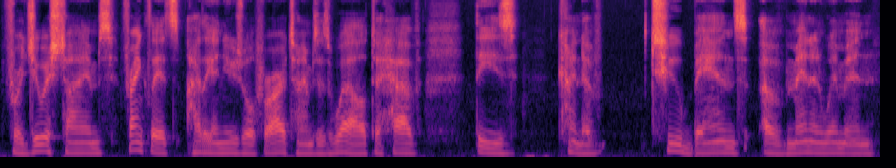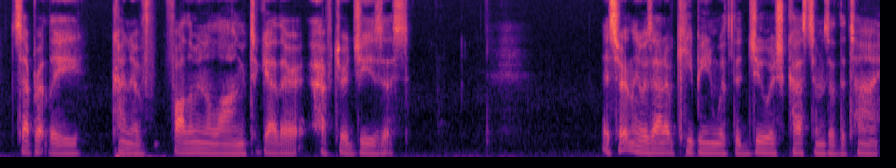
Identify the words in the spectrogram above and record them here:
for Jewish times. Frankly, it's highly unusual for our times as well to have these kind of two bands of men and women separately kind of following along together after Jesus. It certainly was out of keeping with the Jewish customs of the time.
